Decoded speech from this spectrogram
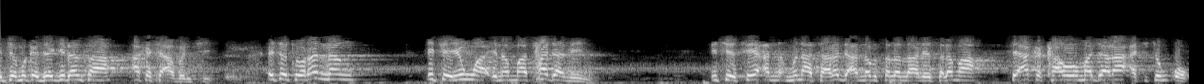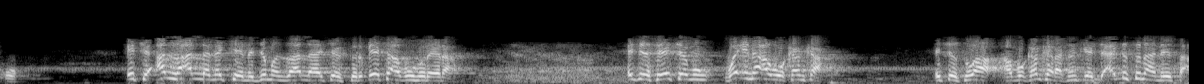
Ita muka je gidansa aka ci abinci. Ita to ran nan ita yunwa inan ma ta dame ni. Ita sai muna tare da Annabi sallallahu alaihi wasallama sai aka kawo madara a cikin koko. Ita Allah Allah nake na ji manzo Allah yake surbe ta Abu Huraira. Ita sai ya ce mun wa ina abokanka? Ita suwa abokan karatun ka ya ce ai suna nesa.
